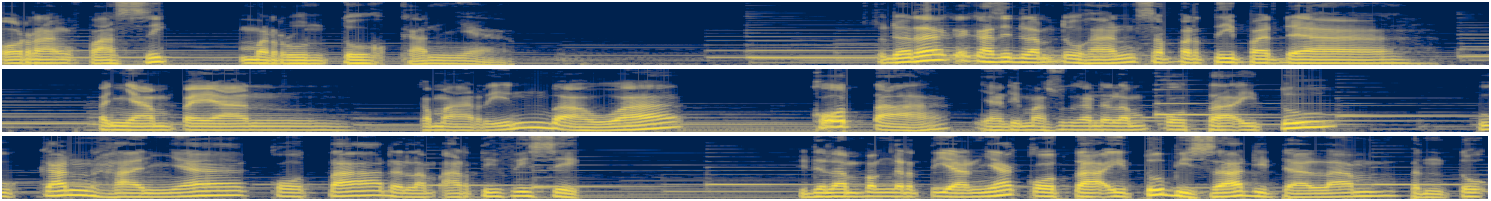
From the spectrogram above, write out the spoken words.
orang fasik meruntuhkannya. Saudara kekasih dalam Tuhan seperti pada penyampaian kemarin bahwa kota yang dimaksudkan dalam kota itu bukan hanya kota dalam arti fisik. Di dalam pengertiannya kota itu bisa di dalam bentuk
